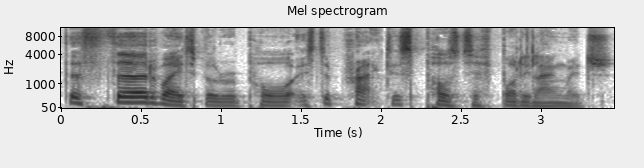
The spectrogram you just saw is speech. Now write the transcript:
The third way to build rapport is to practice positive body language.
